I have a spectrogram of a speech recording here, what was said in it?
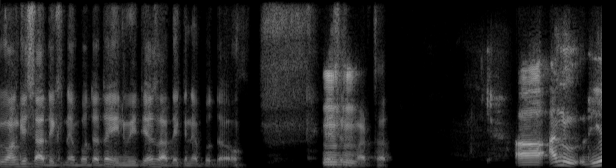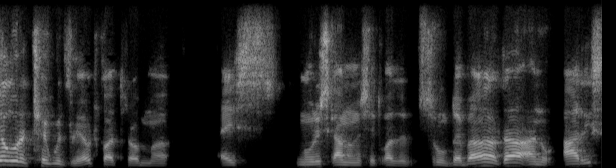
Yuang-ის ადიქნებოდა და Nvidia-ს ადიქნებოდაო ეს მართლა. აა ანუ რეალურად შეგვიძლია ვთქვათ რომ ეს მურის კანონის სიტყვაზე სრულდება და ანუ არის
